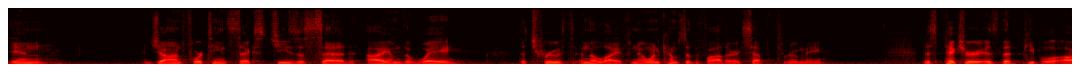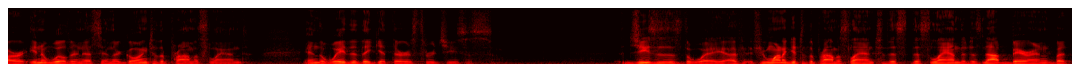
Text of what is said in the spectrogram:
In John 14, 6, Jesus said, I am the way, the truth, and the life. No one comes to the Father except through me. This picture is that people are in a wilderness and they're going to the promised land, and the way that they get there is through Jesus. Jesus is the way. If you want to get to the promised land, to this, this land that is not barren, but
